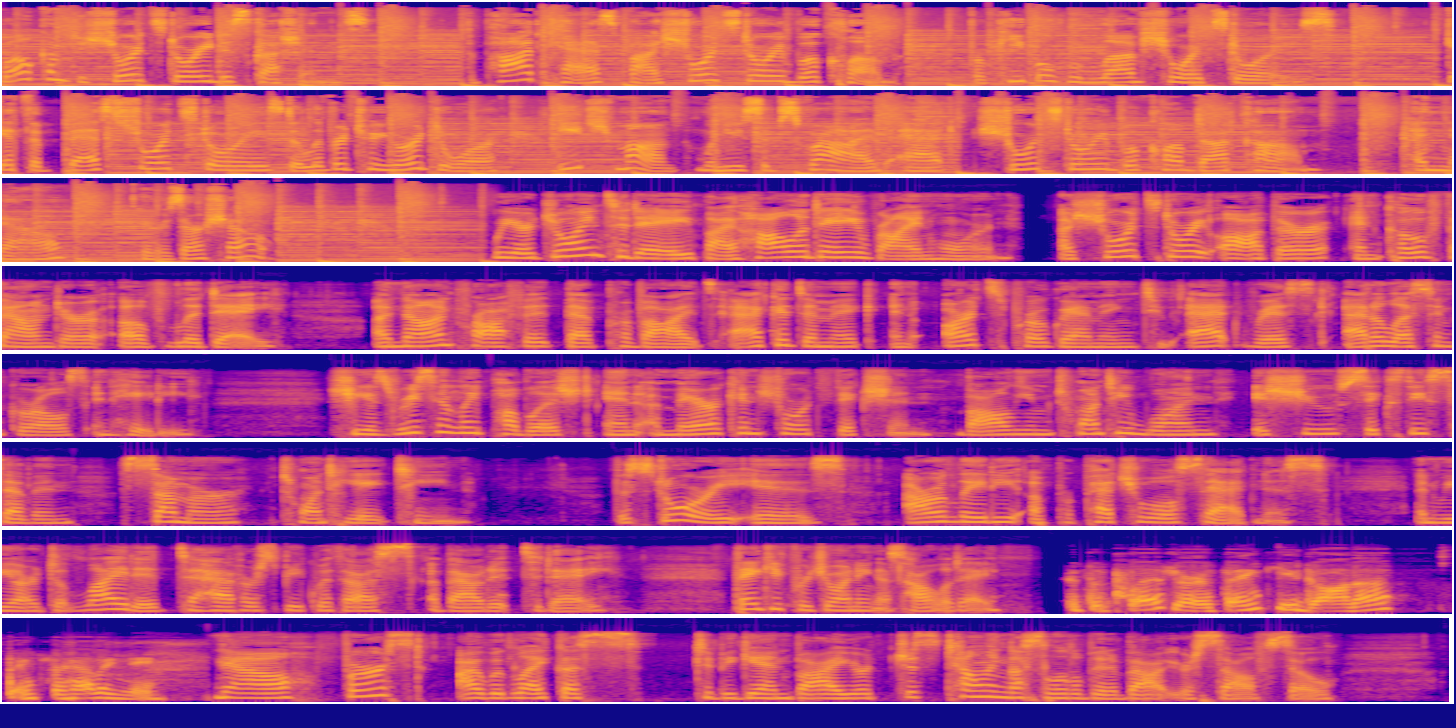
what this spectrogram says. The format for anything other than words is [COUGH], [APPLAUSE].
Welcome to Short Story Discussions, the podcast by Short Story Book Club for people who love short stories. Get the best short stories delivered to your door each month when you subscribe at shortstorybookclub.com. And now, here's our show. We are joined today by Holiday Reinhorn, a short story author and co-founder of Lidè, a nonprofit that provides academic and arts programming to at-risk adolescent girls in Haiti. She has recently published in American Short Fiction, Volume 21, Issue 67, Summer 2018. The story is Our Lady of Perpetual Sadness, and we are delighted to have her speak with us about it today. Thank you for joining us, Holiday. It's a pleasure. Thank you, Donna. Thanks for having me. Now, first, I would like us to begin by your just telling us a little bit about yourself. So,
